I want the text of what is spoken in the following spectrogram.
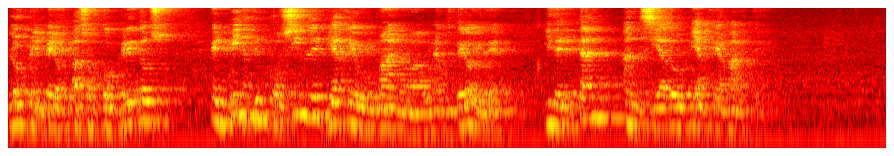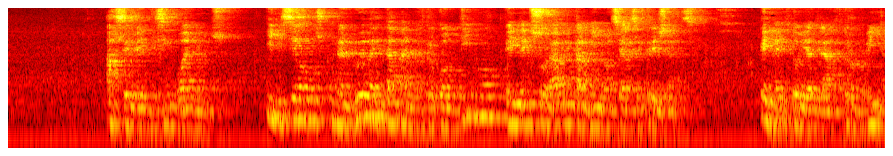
los primeros pasos concretos en miras de un posible viaje humano a un asteroide y del tan ansiado viaje a Marte. Hace 25 años iniciamos una nueva etapa en nuestro continuo e inexorable camino hacia las estrellas. En la historia de la astronomía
